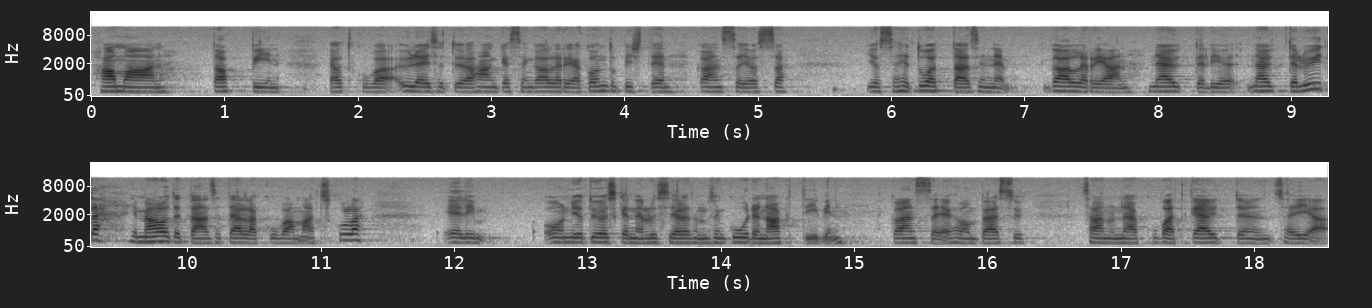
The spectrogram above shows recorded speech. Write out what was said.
Hamaan, Tappiin jatkuva yleisötyöhanke sen galleria Kontupisteen kanssa, jossa jossa he tuottaa sinne galleriaan näyttelyitä, ja me aloitetaan se tällä kuvamatskulla. Eli on jo työskennellyt siellä semmoisen kuuden aktiivin kanssa, ja he on päässyt saanut nämä kuvat käyttöönsä, ja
